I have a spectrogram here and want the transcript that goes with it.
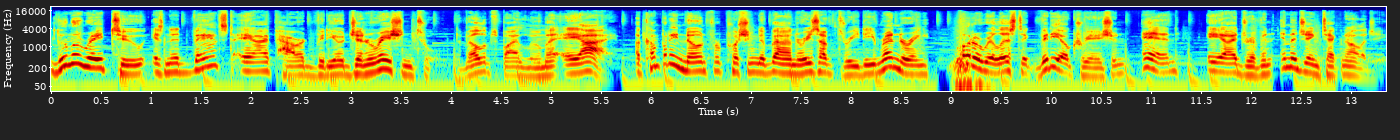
Luma Ray 2 is an advanced AI-powered video generation tool developed by Luma AI, a company known for pushing the boundaries of 3D rendering, photorealistic video creation, and AI-driven imaging technology.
